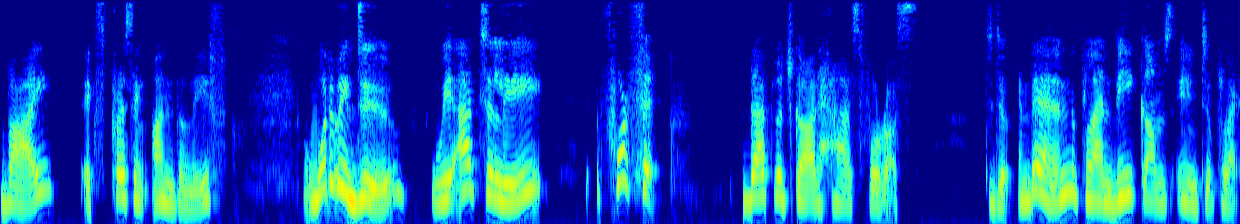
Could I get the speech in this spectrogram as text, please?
by expressing unbelief, what do we do? We actually forfeit that which God has for us to do. And then plan B comes into play.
